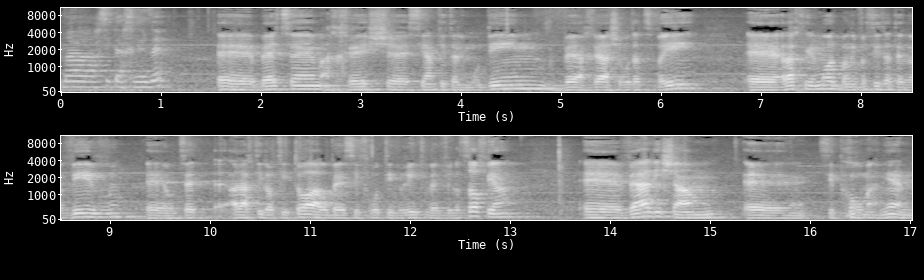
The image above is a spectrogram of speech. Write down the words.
מה עשית אחרי זה? בעצם אחרי שסיימתי את הלימודים ואחרי השירות הצבאי, הלכתי ללמוד באוניברסיטת תל אביב, אה, הלכתי להוציא תואר בספרות עברית ופילוסופיה, אה, והיה לי שם אה, סיפור מעניין.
